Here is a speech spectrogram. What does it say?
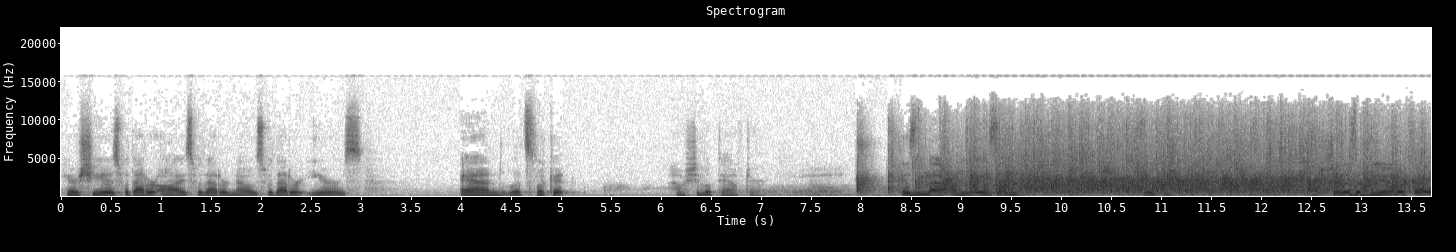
Here she is without her eyes, without her nose, without her ears. And let's look at how she looked after. Isn't that amazing? Thank you. She was a beautiful,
